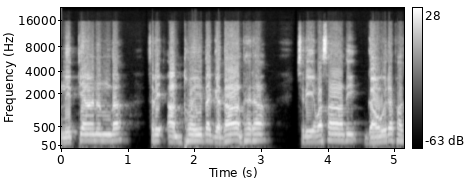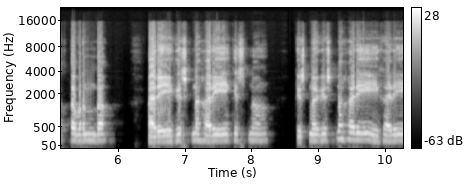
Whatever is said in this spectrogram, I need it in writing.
നിത്യാനന്ദ ശ്രീ അദ്വൈത ഗദാധര ശ്രീവസാദി ഗൗരഭക്തവൃന്ദ ഹരേ കൃഷ്ണ ഹരേ കൃഷ്ണ കൃഷ്ണ കൃഷ്ണ ഹരേ ഹരേ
